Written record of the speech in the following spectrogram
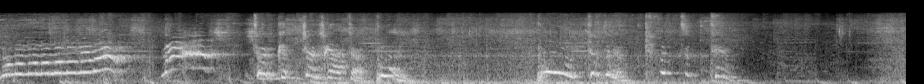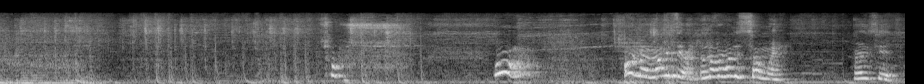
No, no, no, no, no, no, no, no. No! Change, change character. Boom. Boom. Give it to them. Give it to them. Oh. oh no, one is there. Another one is somewhere. Where is it?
